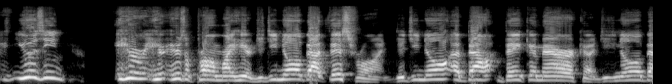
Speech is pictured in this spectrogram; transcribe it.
using here, here, here's a problem right here. Did you know about this, Ron? Did you know about Bank America? Did you know about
